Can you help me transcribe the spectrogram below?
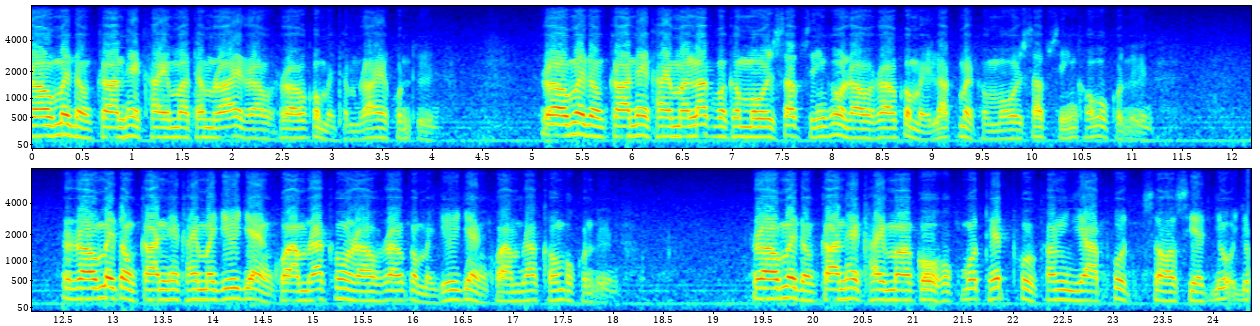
เราไม่ต้องการให้ใครมาทำร้ายเรา เราก็ไม่ทำร้ายคนอื่น เราไม่ต้องการให้ใครมาลักมาขโมยทรัพย์สินของเรา เราก็ไม่ลักไม่ขโมยทรัพย์สินของบุคคลอื่น เราไม่ต้องการให้ใครมายื้อแย่งความรักของเรา เราก็ไม่ยื้อแย่งความรักของบุคคลอื่น เราไม่ต้องการให้ใครมาโกหกมดเท็จพูดคำหยาพูดส่อเสียดยุย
